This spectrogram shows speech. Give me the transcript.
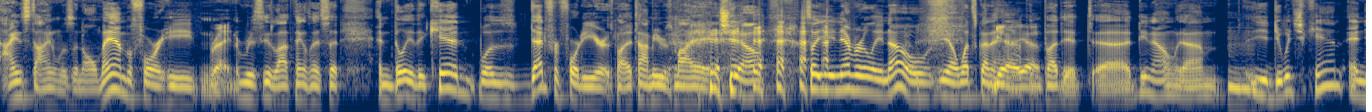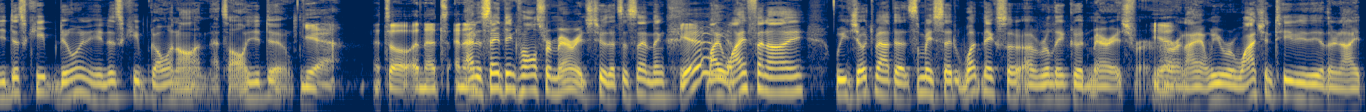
Einstein was an old man before he Right. received a lot of things. I said, and Billy the Kid was dead for forty years by the time he was my age. You know, so you never really know, you know, what's going to Yeah, happen. yeah. Mm-hmm. But it, uh, you know, um, you do what you can, and you just keep doing, and you just keep going on. That's all you do. yeah, that's all. And that's and, I, the same thing falls for marriage too. That's the same thing. Yeah, My yeah. wife and I, we joked about that. Somebody said, "What makes a, a really good marriage for Yeah. her?" And I, we were watching TV the other night,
